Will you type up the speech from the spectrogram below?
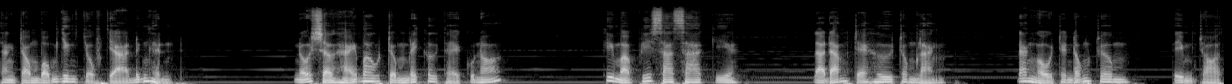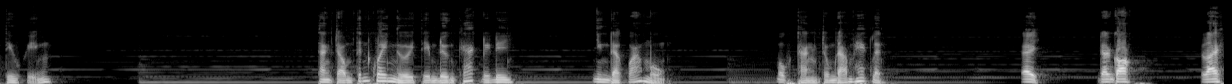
Thằng Trọng bỗng dưng chột dạ đứng hình. Nỗi sợ hãi bao trùm lấy cơ thể của nó. Khi mà phía xa xa kia là đám trẻ hư trong làng, Đang ngồi trên đống trơm Tìm trò tiêu khiển. Thằng Trọng tính quay người tìm đường khác để đi Nhưng đã quá muộn. Một thằng trong đám hét lên. Ê, đàn con, ra đây.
